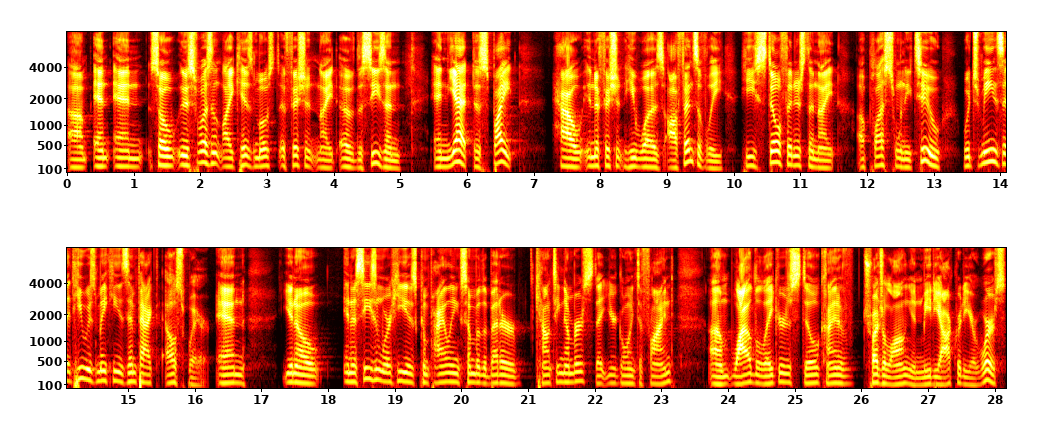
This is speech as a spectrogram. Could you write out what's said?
Um, and and so this wasn't like his most efficient night of the season, and yet, despite how inefficient he was offensively, he still finished the night a plus 22, which means that he was making his impact elsewhere. And you know, in a season where he is compiling some of the better counting numbers that you're going to find, um, while the Lakers still kind of trudge along in mediocrity or worse,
